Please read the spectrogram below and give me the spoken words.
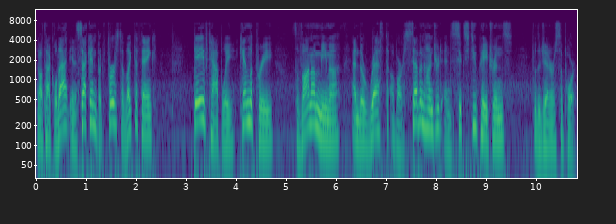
And I'll tackle that in a second, but first I'd like to thank Dave Tapley, Ken Lepre, Savannah Mima, and the rest of our 762 patrons for the generous support.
